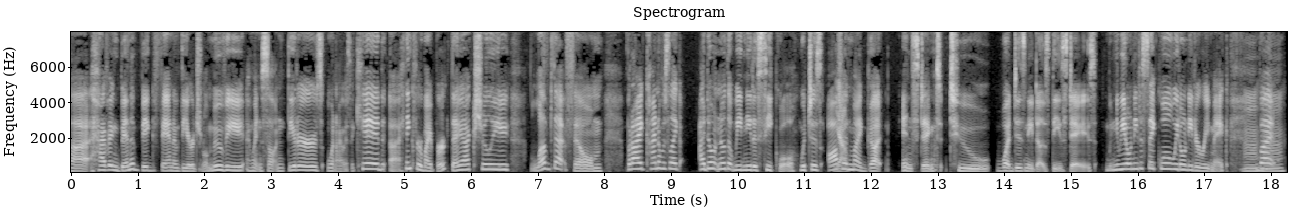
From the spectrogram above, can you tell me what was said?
uh, having been a big fan of the original movie, I went and saw it in theaters when I was a kid. Uh, I think for my birthday, actually. Loved that film. But I kind of was like, I don't know that we need a sequel, which is often yeah. my gut instinct to what Disney does these days. We don't need a sequel, we don't need a remake. Mm-hmm. But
